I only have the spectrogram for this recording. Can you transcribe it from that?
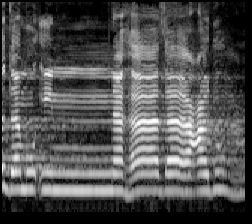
آدم ان هذا عدو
